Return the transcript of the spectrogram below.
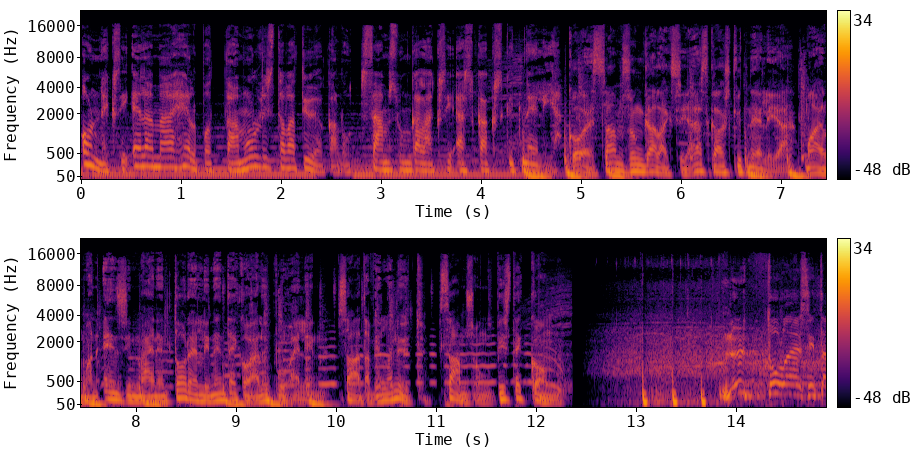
Onneksi elämää helpottaa mullistava työkalu. Samsung Galaxy S24. Koe Samsung Galaxy S24. Maailman ensimmäinen todellinen tekoälypuhelin. Saatavilla nyt. Samsung.com. Tulee sitä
